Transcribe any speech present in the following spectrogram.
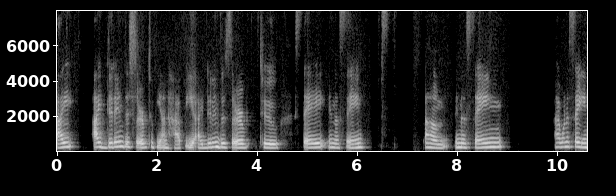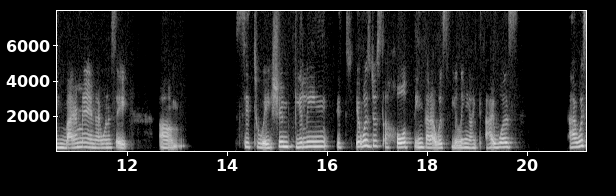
I I didn't deserve to be unhappy. I didn't deserve to stay in the same um, in the same i want to say environment i want to say um, situation feeling. It it was just a whole thing that i was feeling like i was i was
